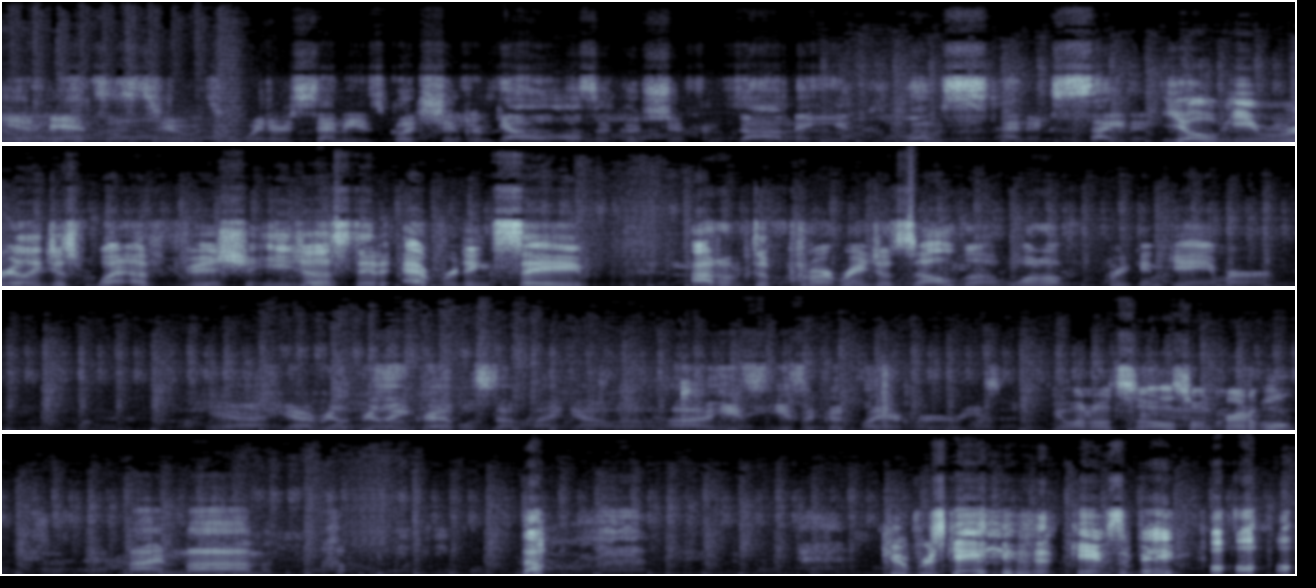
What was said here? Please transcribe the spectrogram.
he advances to, to winner's semis. Good shit from Gallo, also good shit from Dom, making it close and exciting. Yo, he really just went efficient. He just did everything save out of the threat range of Zelda. What a freaking gamer. Yeah, yeah, real, really incredible stuff by Gallo. Uh, he's he's a good player for a reason. You wanna know what's also incredible? My mom. No. Cooper's Cave, Caves of Paintball.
